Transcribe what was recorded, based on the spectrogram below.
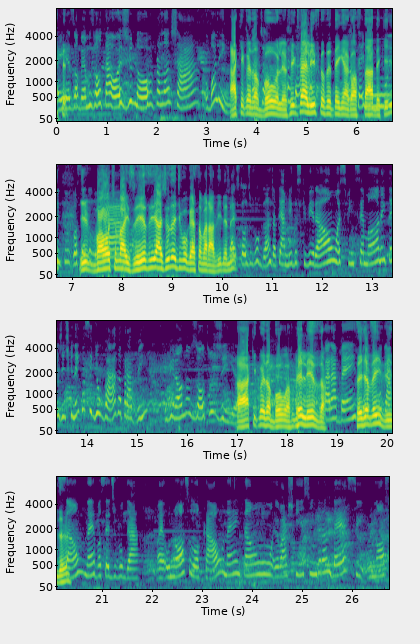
Aí resolvemos voltar hoje de novo para lanchar o bolinho. Ah, que coisa Léo. Fico feliz que você tenha Gostei gostado aqui. muito, gostei E volte lugar. mais vezes e ajuda a divulgar essa maravilha, Já né? estou divulgando, já tem amigos que virão esse fim de semana e tem gente que nem conseguiu vaga para vir e virão nos outros dias. Ah, que coisa boa. Beleza. Parabéns Seja pela bem-vinda, né? Você divulgar é, o nosso local, né? Então, eu acho que isso engrandece o nosso,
